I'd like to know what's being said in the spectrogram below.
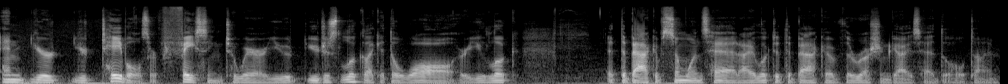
and your your tables are facing to where you you just look like at the wall or you look at the back of someone's head. I looked at the back of the Russian guy's head the whole time.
